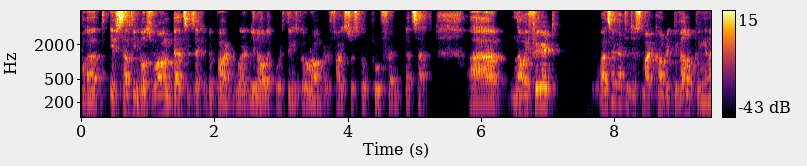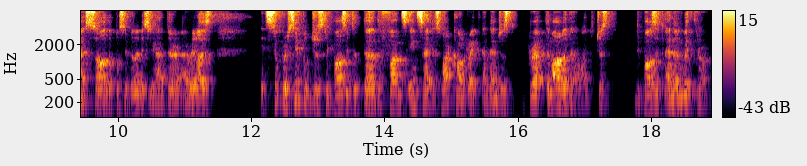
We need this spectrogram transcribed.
But if something goes wrong, that's exactly the part where, you know, like where things go wrong, where the funds just go poof and that's that. Uh, now I figured once I got into smart contract developing and I saw the possibilities you had there, I realized it's super simple. Just deposit the, the funds inside the smart contract and then just grab them out of there, like just deposit and then withdraw.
